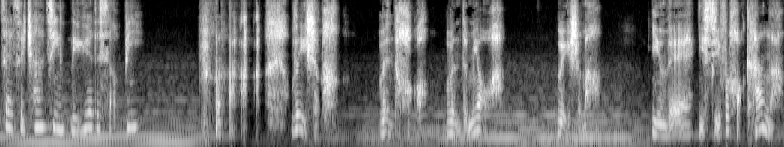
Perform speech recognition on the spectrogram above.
再次插进吕月的小臂。哈哈哈！为什么？问得好，问得妙啊！为什么？因为你媳妇好看啊，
